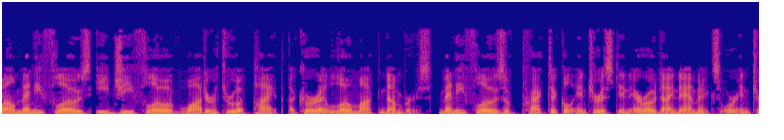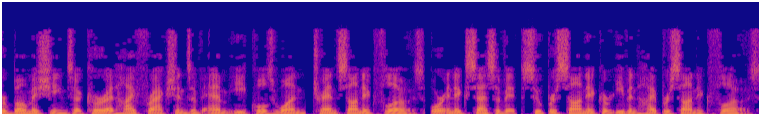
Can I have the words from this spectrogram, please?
while many flows e.g. flow of water through a pipe occur at low Mach numbers, many flows of practical interest in aerodynamics or in turbomachines occur at high fractions of m equals 1 transonic flows or in excess of it supersonic or even hypersonic flows.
